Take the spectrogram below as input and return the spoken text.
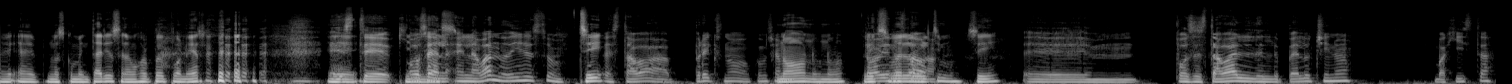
eh, eh, en los comentarios a lo mejor puede poner. Eh, Este, ¿quién o sea, en la, en la banda, dices tú. sí. Estaba Prix, ¿no? ¿Cómo se llama? No, no, no. No fue lo estaba. último, sí. Eh, pues estaba el, el de pelo chino, bajista,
